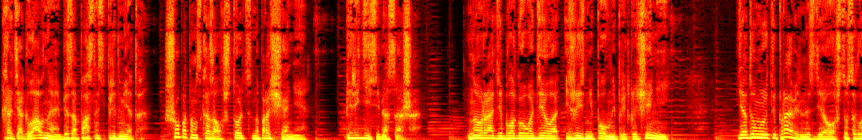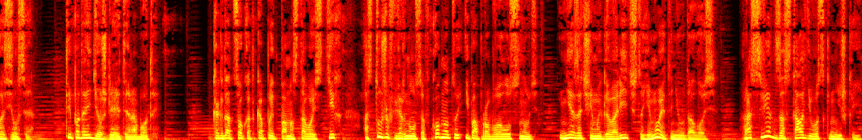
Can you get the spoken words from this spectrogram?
Хотя главное – безопасность предмета», – шепотом сказал Штольц на прощание. «Береги себя, Саша. Но ради благого дела и жизни полной приключений, я думаю, ты правильно сделал, что согласился. Ты подойдешь для этой работы». Когда цокот копыт по мостовой стих, Остужев вернулся в комнату и попробовал уснуть. Незачем и говорить, что ему это не удалось. Рассвет застал его с книжкой.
